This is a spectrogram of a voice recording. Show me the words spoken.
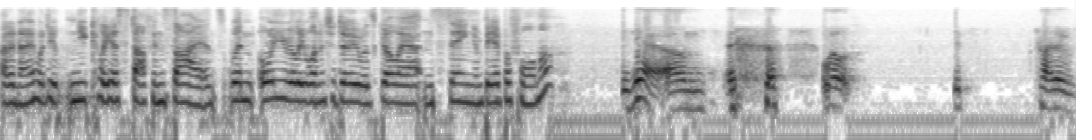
I don't know what do you, nuclear stuff in science, when all you really wanted to do was go out and sing and be a performer? Yeah, um, well, it's kind of,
